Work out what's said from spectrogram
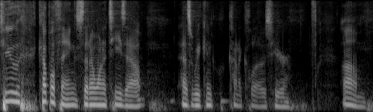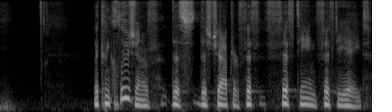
Two couple things that I want to tease out as we can kind of close here. Um, the conclusion of this this chapter 1558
